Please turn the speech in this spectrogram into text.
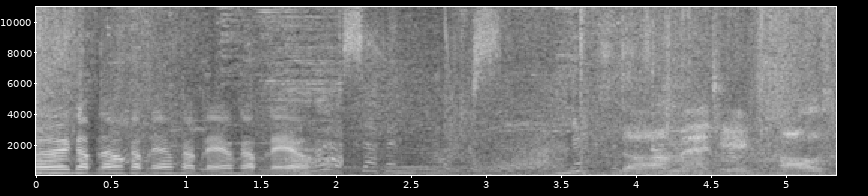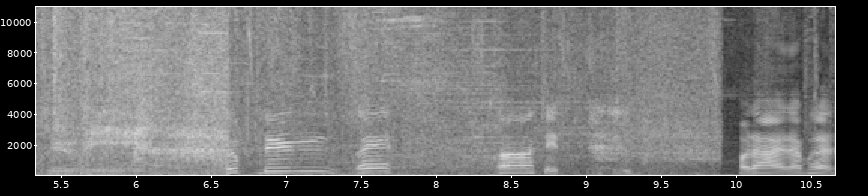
เฮ้ยกลับแล้วกลับแล้วกลับแล้วกลับแล้ว Seven looks. Nexus The magic calls to me. อึบดึงเอ้ยอ่าติดเอาได้นะเพื่อน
